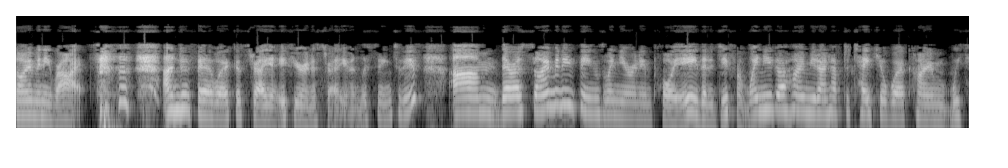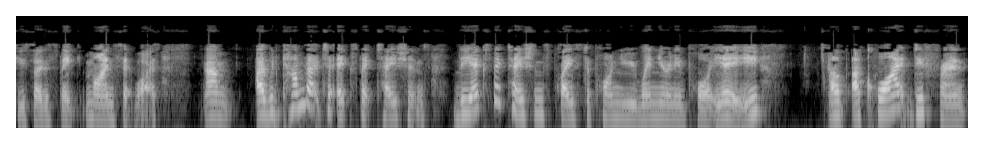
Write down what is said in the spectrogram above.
so many rights under Fair Work Australia if you're in Australia and listening to this. Um, there are so many things when you're an employee that are different. When you go home, you don't have to take your work home with you, so to speak, mindset wise. Um, I would come back to expectations. The expectations placed upon you when you're an employee are, are quite different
